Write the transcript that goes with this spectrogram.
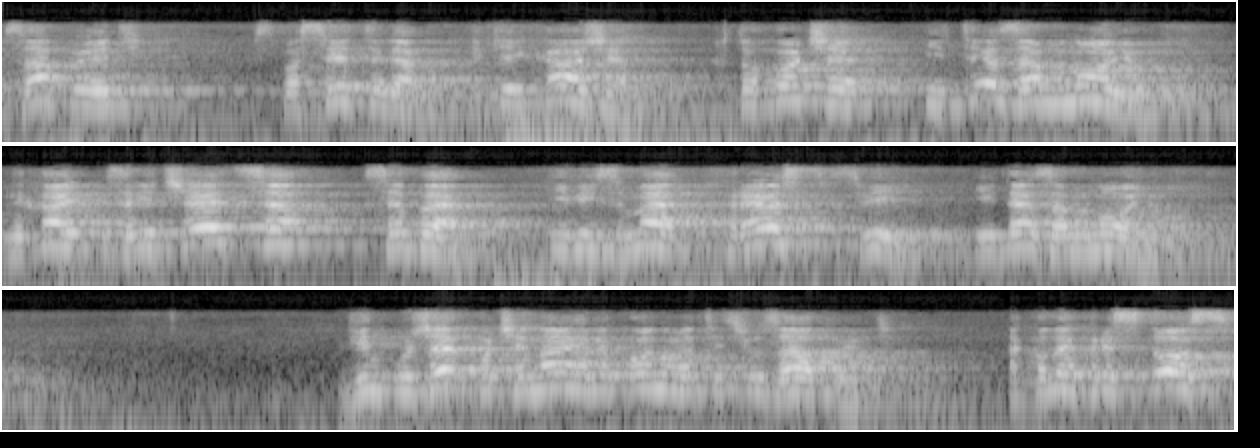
заповідь Спасителя, який каже, хто хоче йти за мною, нехай зрічеться себе і візьме хрест свій і йде за мною. Він уже починає виконувати цю заповідь. А коли Христос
